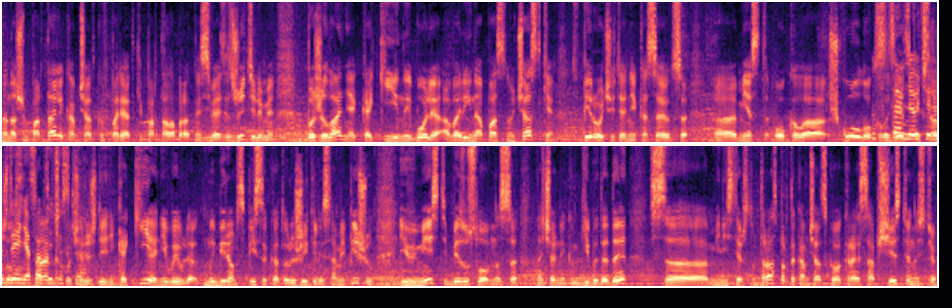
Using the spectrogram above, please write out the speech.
на нашем портале «Камчатка в порядке», портал обратной связи с жителями, пожелания, какие наиболее аварийно опасные участки. В первую очередь они касаются э, мест около школ, около ну, детских учреждения, садов, социальных фактически. учреждений. Какие они выявляют? Мы берем список, который жители сами пишут, и вместе, безусловно, с начальником ГИБДД, с э, Министерством транспорта Камчатского края, с общественностью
